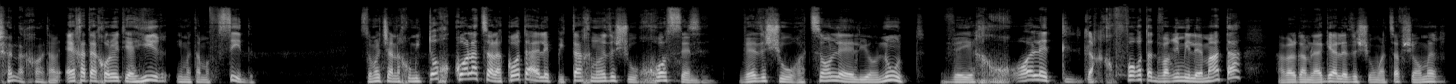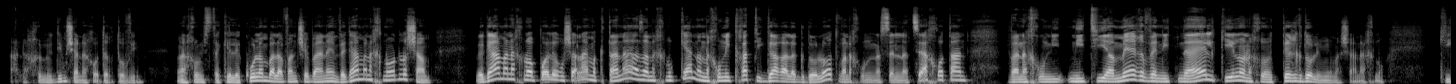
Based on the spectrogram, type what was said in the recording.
נכון. אתה, איך אתה יכול להיות יהיר אם אתה מפסיד? זאת אומרת שאנחנו מתוך כל הצלקות האלה פיתחנו איזשהו חוסן ואיזשהו רצון לעליונות ויכולת לחפור את הדברים מלמטה, אבל גם להגיע לאיזשהו מצב שאומר, אנחנו יודעים שאנחנו יותר טובים. ואנחנו נסתכל לכולם בלבן שבעיניים, וגם אנחנו עוד לא שם. וגם אנחנו הפועל ירושלים הקטנה, אז אנחנו כן, אנחנו נקרא תיגר על הגדולות, ואנחנו ננסה לנצח אותן, ואנחנו נתיימר ונתנהל כאילו אנחנו יותר גדולים ממה שאנחנו. כי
